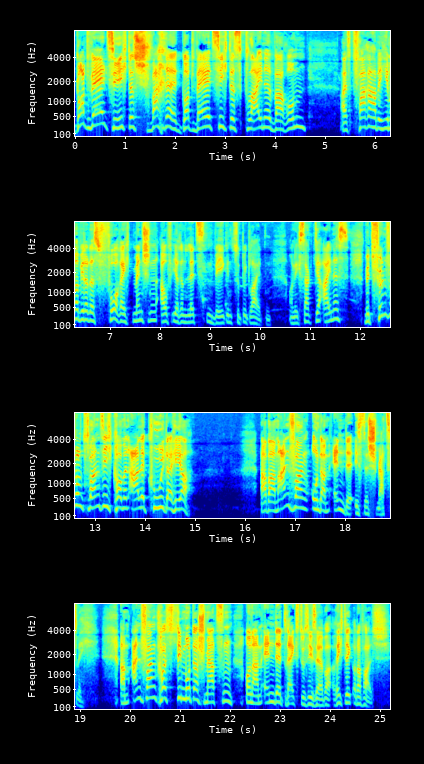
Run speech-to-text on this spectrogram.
Gott wählt sich das Schwache, Gott wählt sich das Kleine. Warum? Als Pfarrer habe ich immer wieder das Vorrecht, Menschen auf ihren letzten Wegen zu begleiten. Und ich sage dir eines, mit 25 kommen alle cool daher. Aber am Anfang und am Ende ist es schmerzlich. Am Anfang kostet die Mutter Schmerzen und am Ende trägst du sie selber. Richtig oder falsch?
